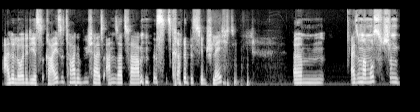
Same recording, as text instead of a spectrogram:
alle Leute, die jetzt Reisetagebücher als Ansatz haben, ist jetzt gerade ein bisschen schlecht. Ähm, also man muss schon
